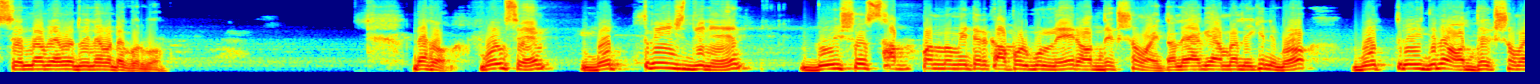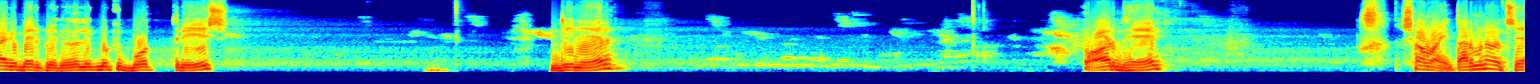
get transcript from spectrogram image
সেম ভাবে আমরা দুই নাম্বারটা করব। দেখো, বলছে বত্রিশ দিনে দুইশো ছাপ্পান্ন মিটার কাপড় বুনলে অর্ধেক সময়। তাহলে আগে আমরা লিখে নিব, বত্রিশ দিনে অর্ধেক সময় আগে বের করে দেবো লিখব কি বত্রিশ দিনের অর্ধেক সময়। তার মানে হচ্ছে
